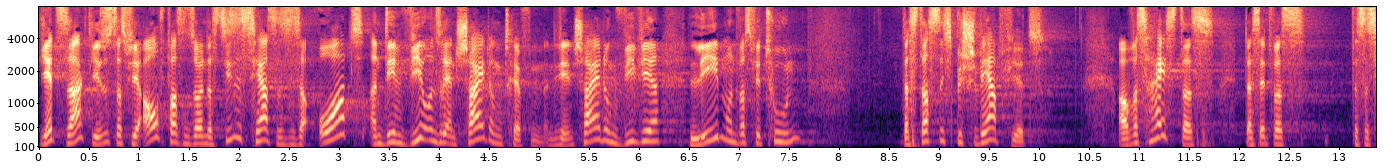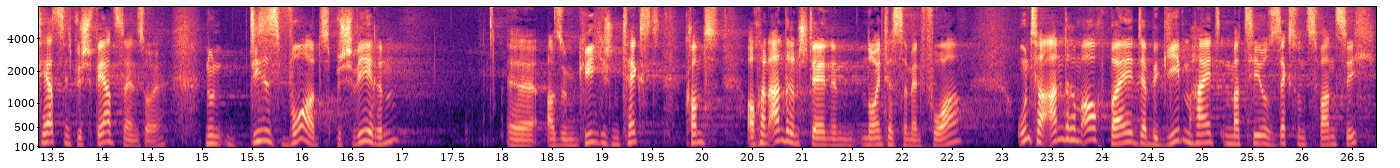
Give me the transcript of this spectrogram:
jetzt sagt Jesus, dass wir aufpassen sollen, dass dieses Herz, dass dieser Ort, an dem wir unsere Entscheidungen treffen, die Entscheidung, wie wir leben und was wir tun, dass das nicht beschwert wird. Aber was heißt das, dass etwas, dass das Herz nicht beschwert sein soll? Nun, dieses Wort beschweren, äh, also im griechischen Text, kommt auch an anderen Stellen im Neuen Testament vor. Unter anderem auch bei der Begebenheit in Matthäus 26,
